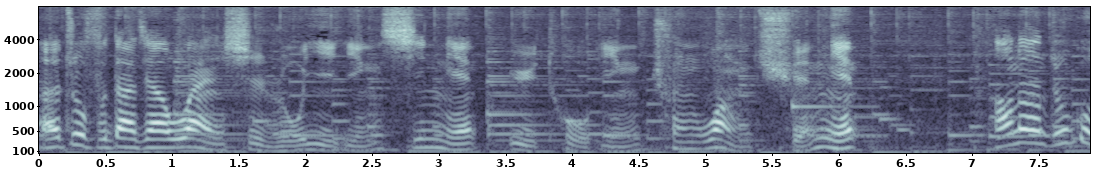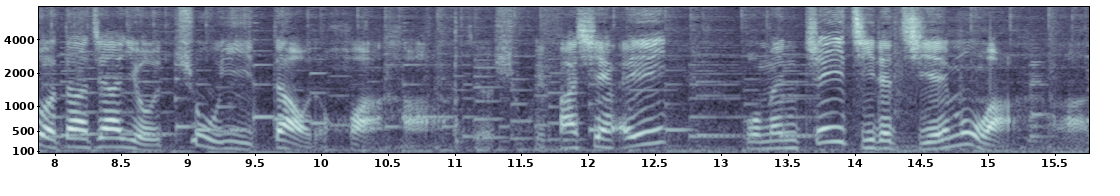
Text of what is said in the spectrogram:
呃，祝福大家万事如意，迎新年，玉兔迎春，望全年。好，那如果大家有注意到的话，哈，就是会发现，哎，我们这一集的节目啊，啊，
